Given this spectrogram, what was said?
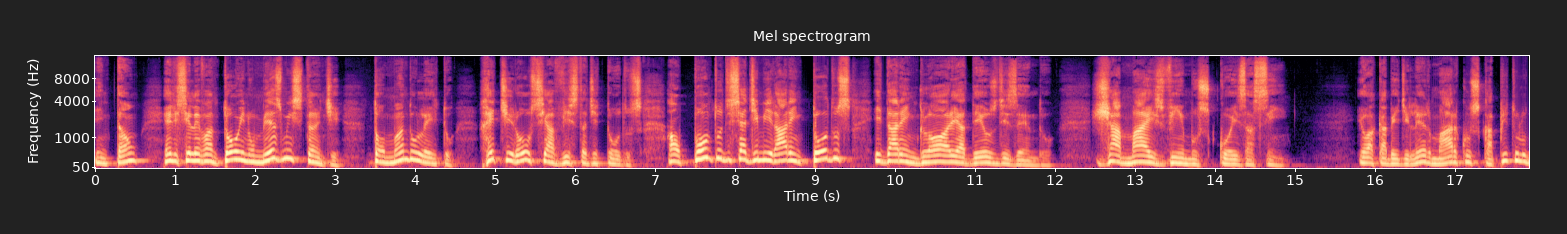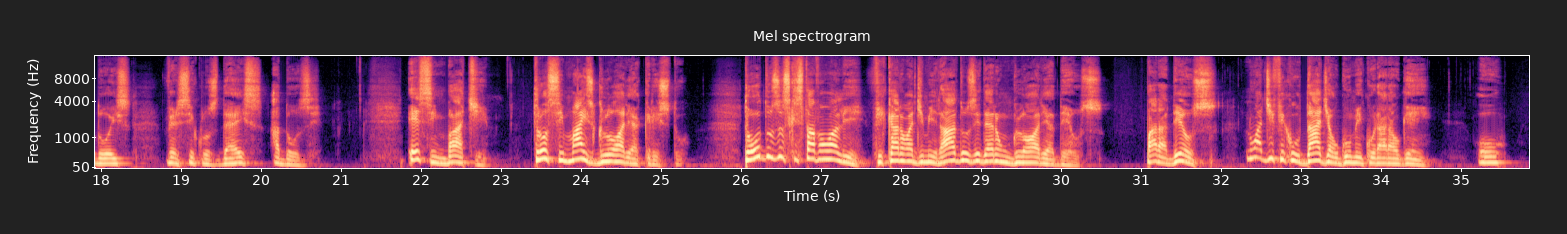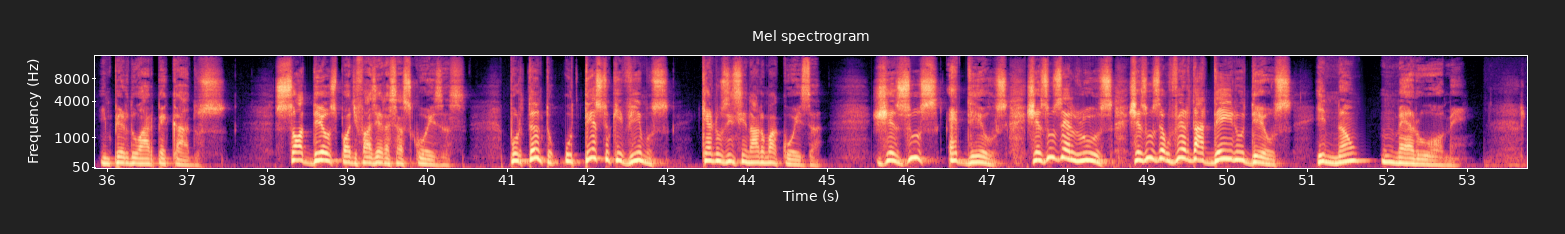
Então ele se levantou e, no mesmo instante, tomando o leito, retirou-se à vista de todos, ao ponto de se admirarem todos e darem glória a Deus, dizendo: Jamais vimos coisa assim. Eu acabei de ler Marcos capítulo 2, versículos 10 a 12. Esse embate trouxe mais glória a Cristo. Todos os que estavam ali ficaram admirados e deram glória a Deus. Para Deus, não há dificuldade alguma em curar alguém ou em perdoar pecados. Só Deus pode fazer essas coisas. Portanto, o texto que vimos quer nos ensinar uma coisa. Jesus é Deus, Jesus é luz, Jesus é o verdadeiro Deus e não um mero homem.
